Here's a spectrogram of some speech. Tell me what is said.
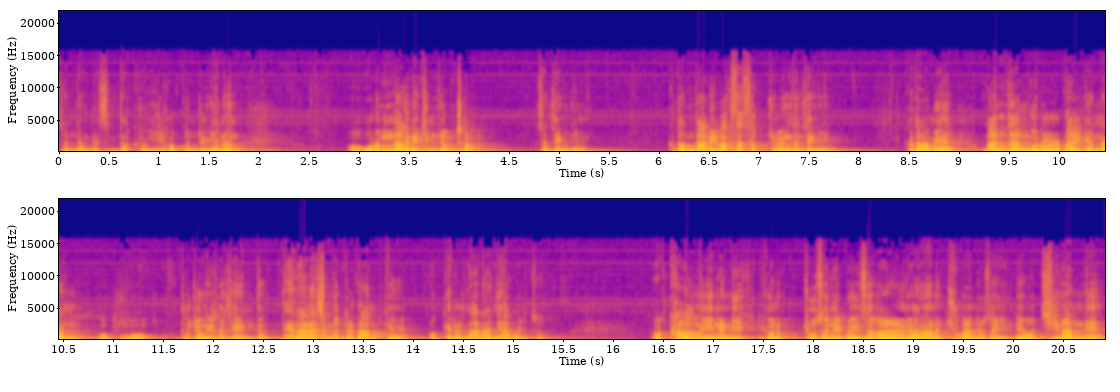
선정됐습니다. 그 일곱 분 중에는 어, 오름나근의 김종철 선생님, 그 다음 나비박사 석주명 선생님, 그 다음에 만장구를 발견한 고- 어, 부종희 선생님 등 대단하신 분들과 함께 어깨를 나란히 하고 있죠. 어, 가운데 있는 이, 이거는 조선일보에서 발간하는 주간 요서인데요. 지난해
